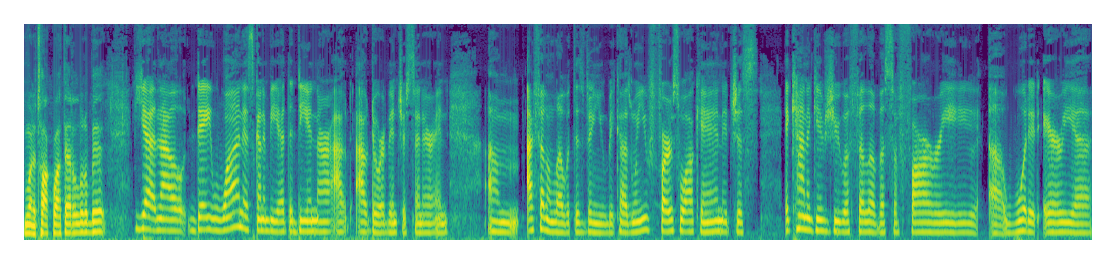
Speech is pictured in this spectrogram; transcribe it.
you want to talk about that a little bit? Yeah, now day one is going to be at the DNR Out- Outdoor Adventure Center, and um, I fell in love with this venue because when you first walk in, it just it kind of gives you a feel of a safari, uh, wooded area.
